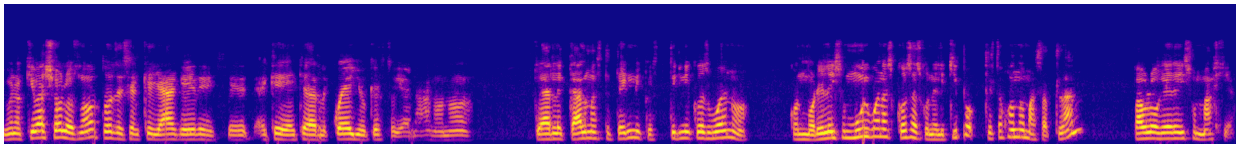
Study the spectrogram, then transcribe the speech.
Y bueno, aquí va Cholos, ¿no? Todos decían que ya que, hay, que hay que darle cuello, que esto ya, no, no, no. Que darle calma a este técnico. Este técnico es bueno. Con Morelia hizo muy buenas cosas. Con el equipo que está jugando Mazatlán, Pablo Guede hizo magia.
